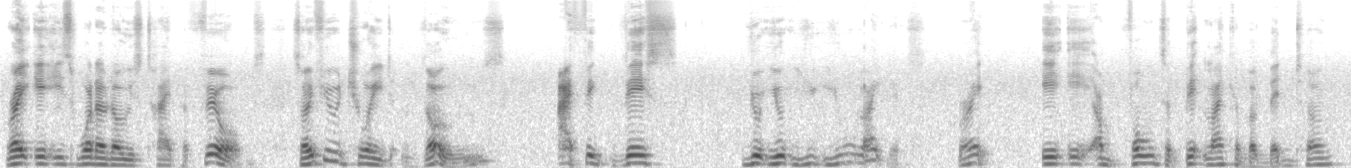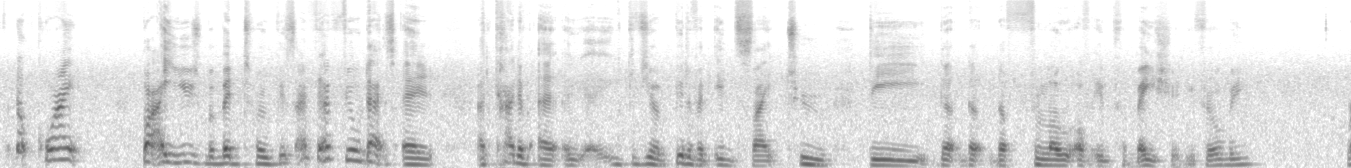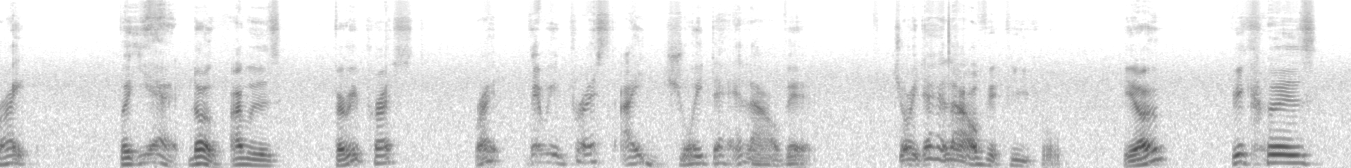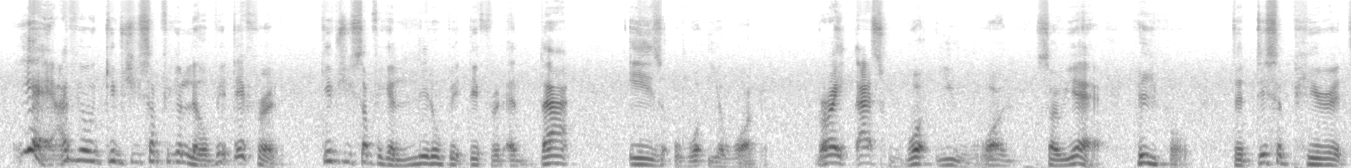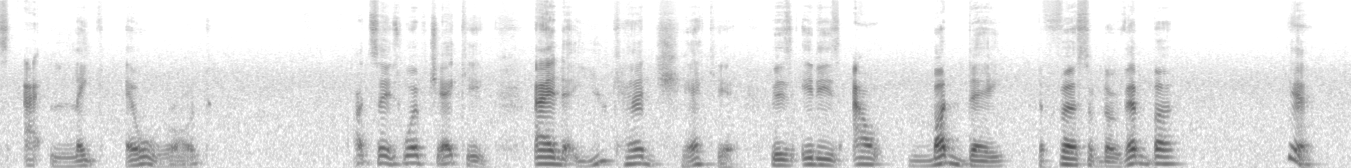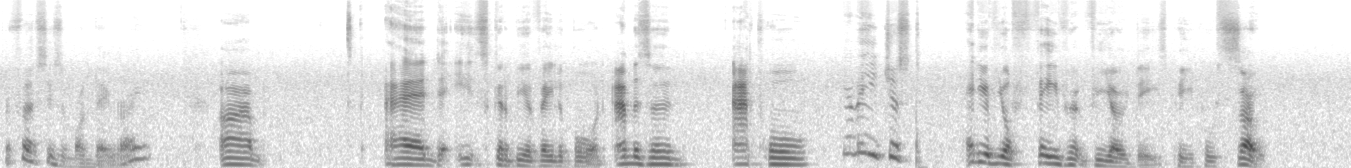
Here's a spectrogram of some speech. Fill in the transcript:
right? It is one of those type of films. So if you enjoyed those, I think this, you you you you like this, right? It it unfolds a bit like a memento, not quite, but I use memento because I, I feel that's a a kind of a, a, it gives you a bit of an insight to the, the the the flow of information. You feel me? Right? But yeah, no, I was very impressed. Right? Very impressed. I enjoyed the hell out of it. Enjoyed the hell out of it, people. You know? Because yeah, I feel it gives you something a little bit different. Gives you something a little bit different, and that is what you want, right? That's what you want. So yeah, people, the disappearance at Lake Elrod. I'd say it's worth checking, and you can check it because it is out Monday, the first of November. Yeah, the first is a Monday, right? Um, and it's going to be available on Amazon, Apple, Mean, just any of your favorite VODs, people. So,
